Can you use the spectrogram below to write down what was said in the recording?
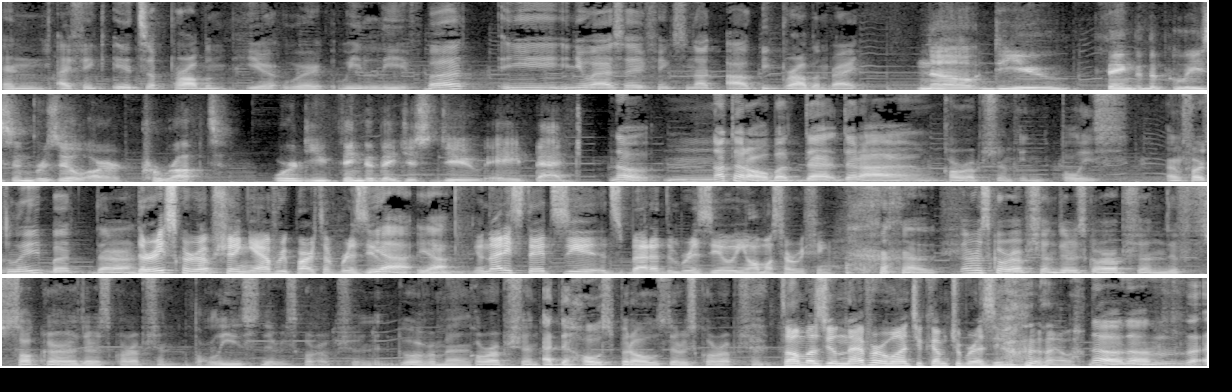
and I think it's a problem here where we live. But in, in US, I think it's not a big problem, right? No. Do you think that the police in Brazil are corrupt, or do you think that they just do a bad? No, not at all. But there, there are corruption in police unfortunately, but there are. There is corruption in every part of Brazil. Yeah, yeah. Mm. United States, it's better than Brazil in almost everything. there is corruption. There is corruption. The soccer, there is corruption. Police, there is corruption. And government, corruption. At the hospitals, there is corruption. Thomas, you never want to come to Brazil. no, no.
